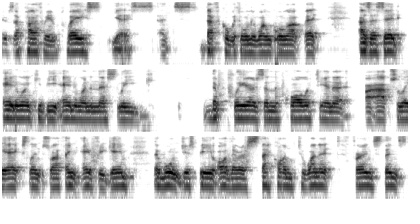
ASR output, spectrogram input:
there's a pathway in place. Yes, it's difficult with only one going up, but as I said, anyone can be anyone in this league. The players and the quality in it are absolutely excellent. So I think every game there won't just be oh they're a stick on to win it. For instance,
